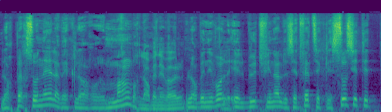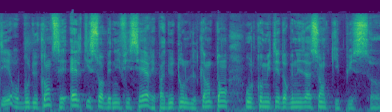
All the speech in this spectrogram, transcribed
leur personnel, avec leurs euh, membres. Leurs bénévoles. Leurs bénévoles. Et le but final de cette fête, c'est que les sociétés de tir, au bout du compte, c'est elles qui soient bénéficiaires et pas du tout le canton ou le comité d'organisation qui puisse euh,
